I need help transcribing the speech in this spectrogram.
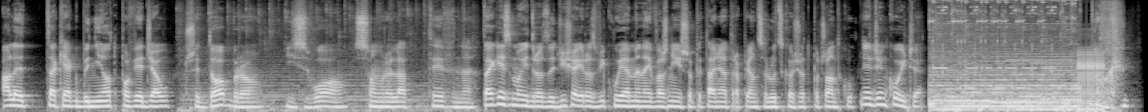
ale tak jakby nie odpowiedział, czy dobro i zło są relatywne. Tak jest, moi drodzy, dzisiaj rozwikujemy najważniejsze pytania trapiące ludzkość od początku. Nie dziękujcie.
